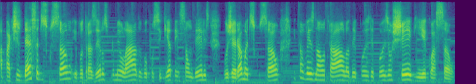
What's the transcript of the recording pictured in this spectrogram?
a partir dessa discussão, eu vou trazê-los para o meu lado, vou conseguir a atenção deles, vou gerar uma discussão e talvez na outra aula, depois, depois eu chegue em equação.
